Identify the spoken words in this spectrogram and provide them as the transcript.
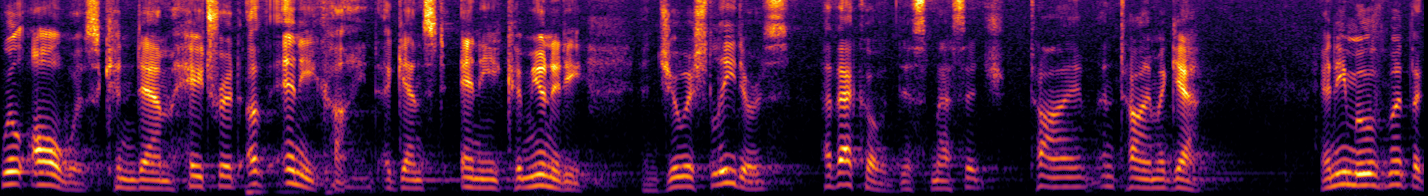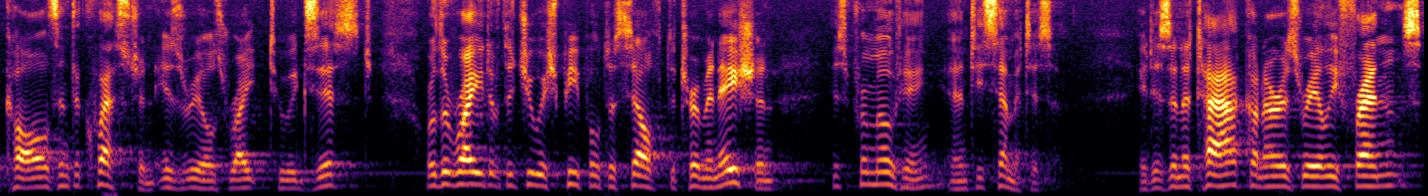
will always condemn hatred of any kind against any community, and Jewish leaders have echoed this message time and time again. Any movement that calls into question Israel's right to exist or the right of the Jewish people to self determination is promoting anti Semitism. It is an attack on our Israeli friends,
